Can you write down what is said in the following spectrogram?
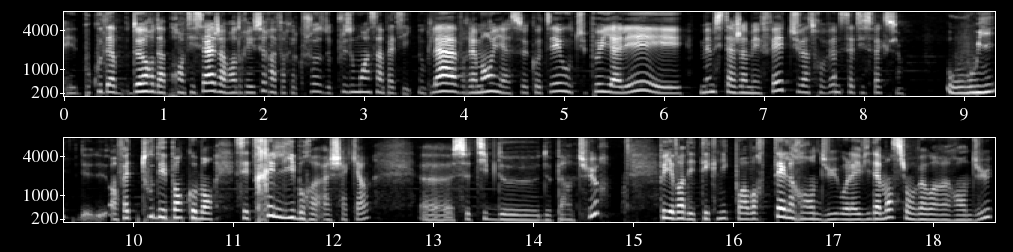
et beaucoup d'heures d'apprentissage avant de réussir à faire quelque chose de plus ou moins sympathique. Donc là, vraiment, il y a ce côté où tu peux y aller et même si tu n'as jamais fait, tu vas trouver une satisfaction. Oui, en fait, tout dépend comment. C'est très libre à chacun, euh, ce type de, peinture. Il peut y avoir des techniques pour avoir tel rendu. Voilà, évidemment, si on veut avoir un rendu,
